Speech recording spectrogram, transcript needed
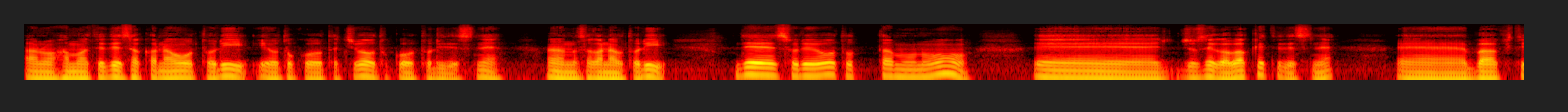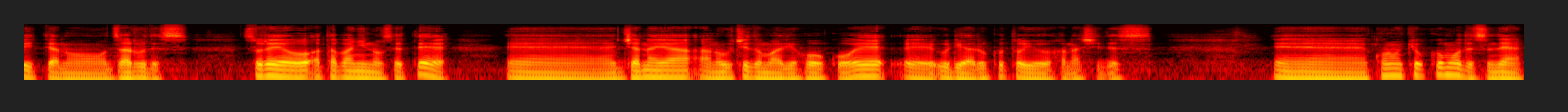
あの、浜手で魚を取り、男たちは男を取りですね、あの、魚を取り、で、それを取ったものを、えー、女性が分けてですね、えー、バーキといってあの、ザルです。それを頭に乗せて、えー、ジャナやあの内泊り方向へ、えー、売り歩くという話です。えー、この曲もですね、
